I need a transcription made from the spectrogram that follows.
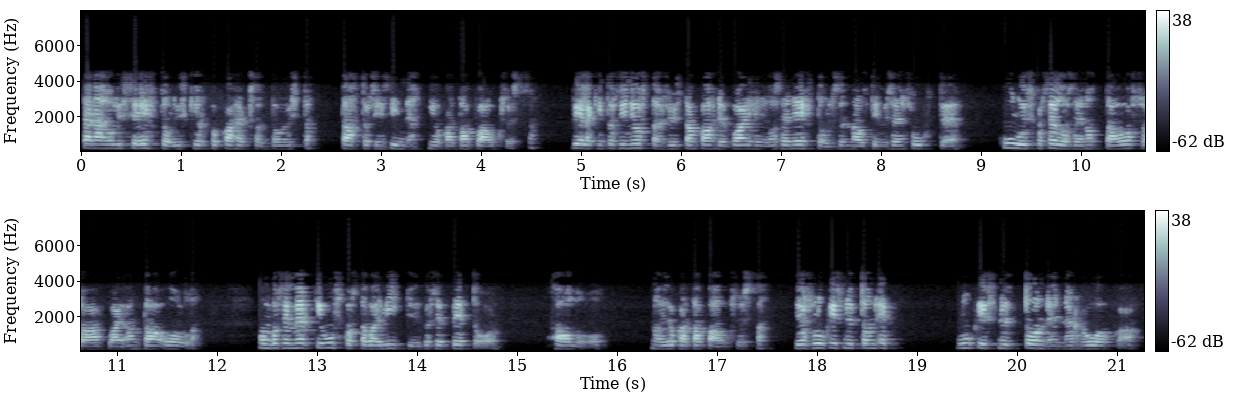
Tänään olisi se ehtoolliskirkko 18. Tahtoisin sinne joka tapauksessa. Vieläkin tosin jostain syystä on kahden vaiheella sen ehtoollisen nauttimisen suhteen. Kuuluisiko sellaiseen ottaa osaa vai antaa olla? Onko se merkki uskosta vai liittyykö se vetoon? Haloo. No joka tapauksessa. Jos lukis nyt ton, e- lukis nyt ton ennen ruokaa,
